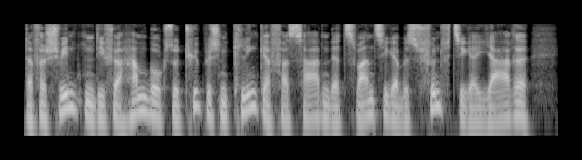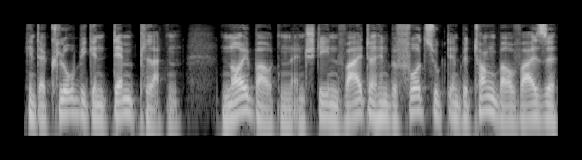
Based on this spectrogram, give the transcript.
Da verschwinden die für Hamburg so typischen Klinkerfassaden der 20er bis 50er Jahre hinter klobigen Dämmplatten. Neubauten entstehen weiterhin bevorzugt in Betonbauweise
